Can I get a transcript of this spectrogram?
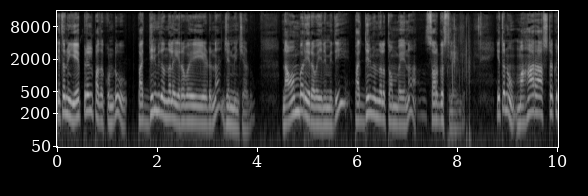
ఇతను ఏప్రిల్ పదకొండు పద్దెనిమిది వందల ఇరవై ఏడున జన్మించాడు. నవంబర్ ఇరవై ఎనిమిది పద్దెనిమిది వందల తొంభైన స్వర్గస్థులైంది. ఇతను మహారాష్ట్రకు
